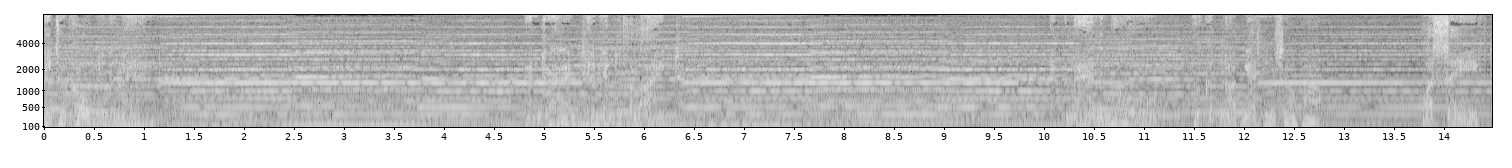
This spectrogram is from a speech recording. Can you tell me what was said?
He took hold of the man dragged him into the light. And the man in the hole, who could not get himself out, was saved.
